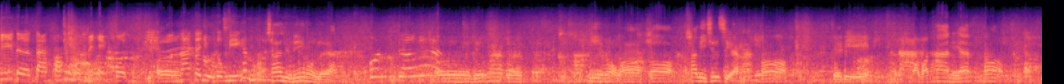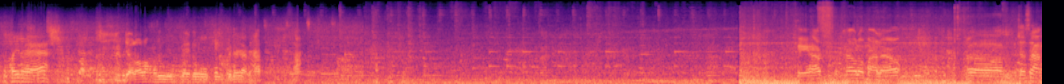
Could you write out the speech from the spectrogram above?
นี่เดินตามท้องถนนไม่เห็นคนเออ คนน่าจะอยู่ตรงนี้กันหมดใช่อยู่นี่หมดเลยอะ คนเยอะมากเออเยอะมากเลยพี่บอกว่าก็ถ้ามีชื่อเสียงอะก็เจดี แต่ว่าท่าเนี้ยก็ไม่แพ้ เดี๋ยวเราลองดูเมนูกินไปด้วยกันครับอะโอเคครับข้าวเรามาแล้ว เอ่อจะสั่ง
